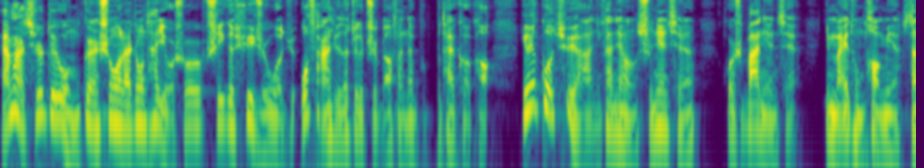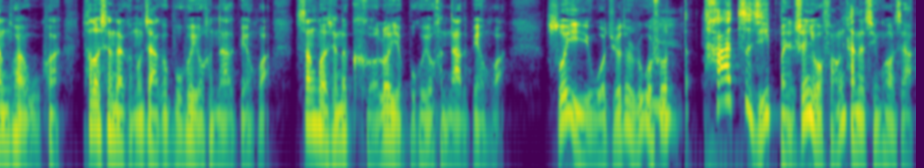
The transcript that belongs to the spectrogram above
M 二其实对于我们个人生活来中，它有时候是一个虚值。我觉我反而觉得这个指标反正不不太可靠，因为过去啊，你看像十年前或者是八年前，你买一桶泡面三块五块，它到现在可能价格不会有很大的变化，三块钱的可乐也不会有很大的变化。所以我觉得，如果说他自己本身有房产的情况下，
